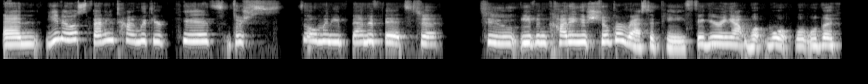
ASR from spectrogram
And, you know, spending time with your kids, there's so many benefits to to even cutting a sugar recipe, figuring out what what, what will the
